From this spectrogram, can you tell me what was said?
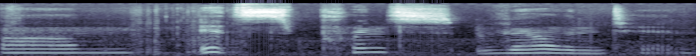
Um, it's Prince Valentin.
